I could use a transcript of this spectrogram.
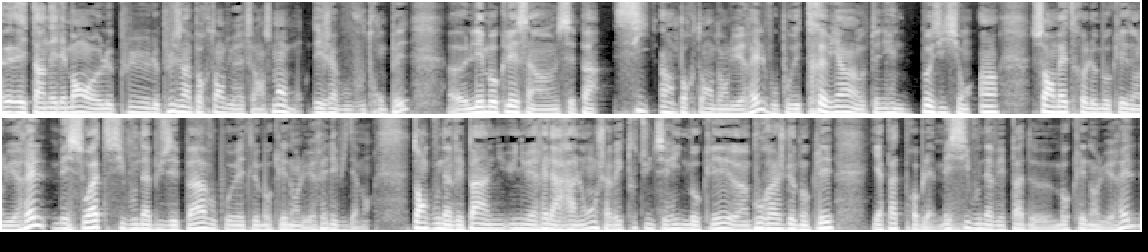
est un élément euh, le plus le plus important du référencement. Bon, déjà vous vous trompez. Euh, les mots clés, c'est pas si important dans l'URL. Vous pouvez très bien obtenir une position 1 sans mettre le mot clé dans l'URL, mais soit si vous n'abusez pas, vous pouvez mettre le mot clé dans l'URL évidemment. Tant que vous n'avez pas une URL à rallonge avec toute une série de mots clés, un bourrage de mots clés, il n'y a pas de problème. Mais si vous n'avez pas de mots clés dans l'URL,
